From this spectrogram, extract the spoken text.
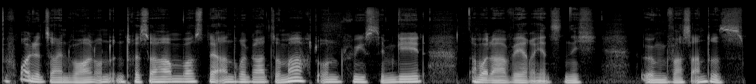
befreundet sein wollen und Interesse haben, was der andere gerade so macht und wie es ihm geht. Aber da wäre jetzt nicht irgendwas anderes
